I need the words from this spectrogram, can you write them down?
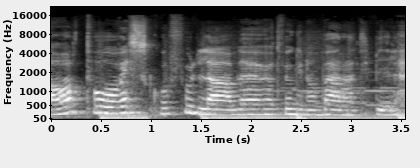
Ja, två väskor fulla blev jag tvungen att bära till bilen.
